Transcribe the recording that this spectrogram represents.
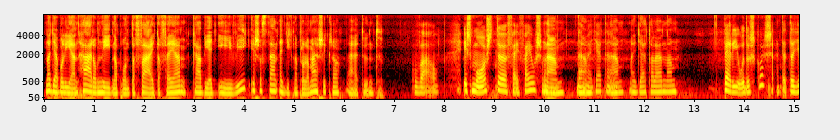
nagyjából ilyen három-négy naponta fájt a fejem, kb. egy évig, és aztán egyik napról a másikra eltűnt. Wow. És most ö, fejfájós van? Nem. Nem, nem egyáltalán? Nem, egyáltalán nem. Perióduskor sem? Tehát, hogy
